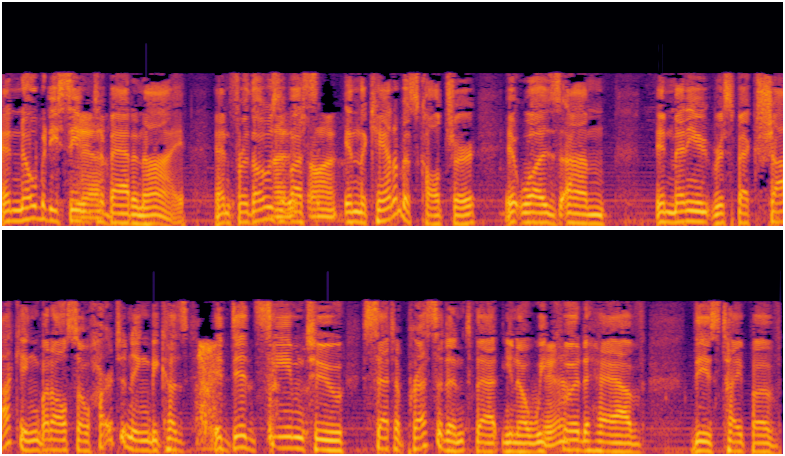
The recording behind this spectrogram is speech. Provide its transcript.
And nobody seemed. Yeah. to bat an eye. And for those No, of us right. in the cannabis culture, it was. Um, in many respects shocking, but also heartening because it did seem to set a precedent that you know we Yeah. could have these type of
